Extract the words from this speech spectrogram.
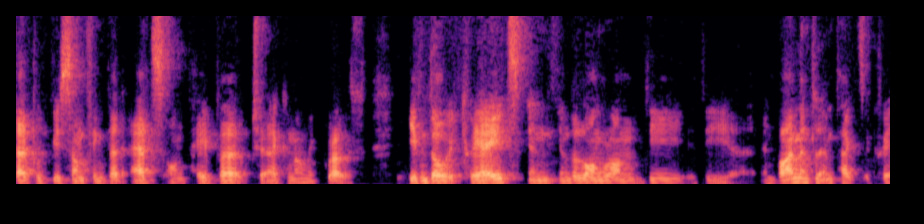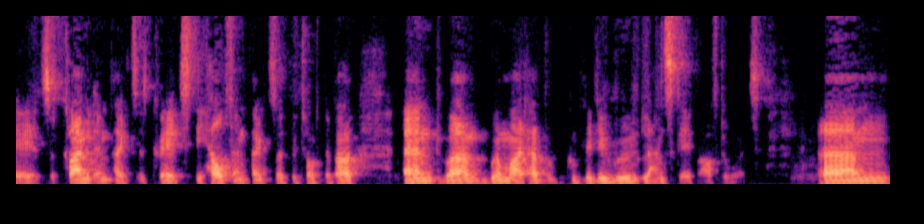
that would be something that adds on paper to economic growth, even though it creates in, in the long run the, the uh, environmental impacts, it creates the climate impacts, it creates the health impacts that we talked about, and um, we might have a completely ruined landscape afterwards. Um,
